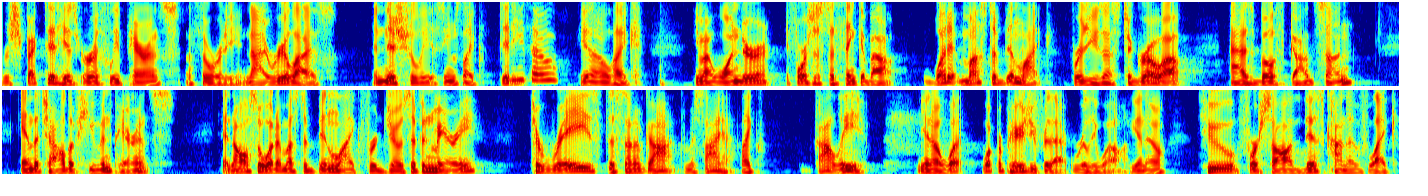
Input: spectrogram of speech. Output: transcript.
respected his earthly parents' authority. Now I realize initially it seems like, did he though? You know, like you might wonder, it forces us to think about what it must have been like for Jesus to grow up as both God's son and the child of human parents, and also what it must have been like for Joseph and Mary to raise the Son of God, the Messiah. Like, golly, you know, what, what prepares you for that really well? You know, who foresaw this kind of like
